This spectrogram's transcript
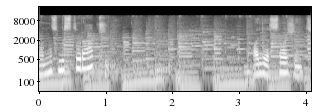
Vamos misturar aqui. Olha só, gente.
